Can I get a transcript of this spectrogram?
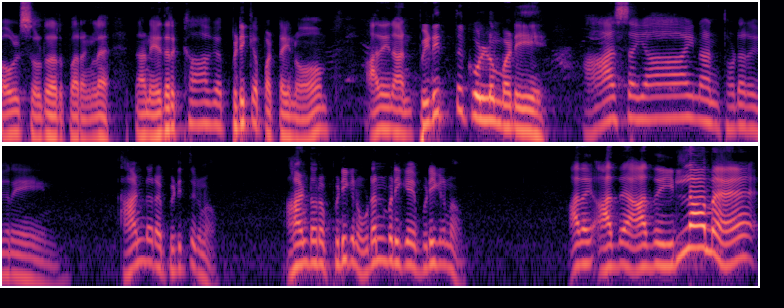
பவுல் சொல்கிறார் பாருங்களேன். நான் எதற்காக பிடிக்கப்பட்டேனோ அதை நான் பிடித்து கொள்ளும்படி ஆசையாய் நான் தொடருகிறேன். ஆண்டவரை பிடித்துக்கணும். ஆண்டவரை பிடிக்கணும். உடன்படிக்கையை பிடிக்கணும். அதை அது அது இல்லாமல்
